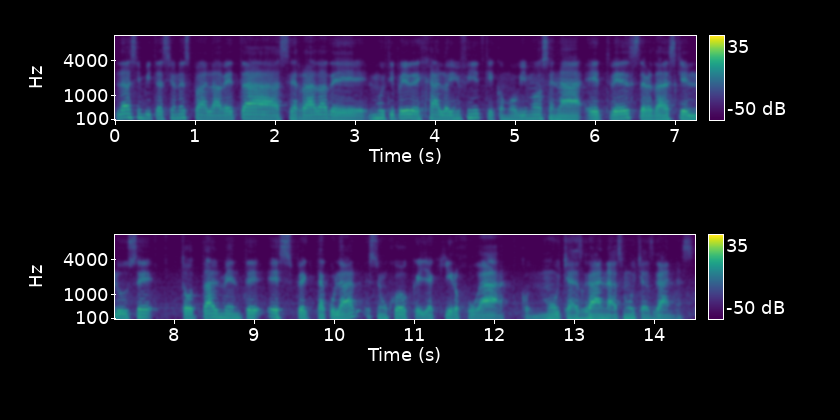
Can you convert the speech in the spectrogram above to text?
las invitaciones para la beta cerrada de multiplayer de Halo Infinite, que como vimos en la E3, de verdad es que luce totalmente espectacular. Es un juego que ya quiero jugar con muchas ganas, muchas ganas.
